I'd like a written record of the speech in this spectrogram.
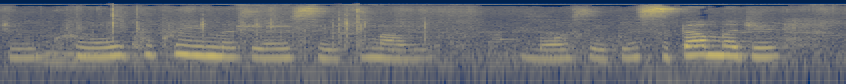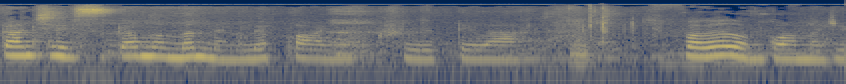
自己希望自己的毛病快点好，对吧？公园里去得了吗？去幼儿园？哦，你自己说一遍。范思月小朋友想干什么？然后呢？好。嗯，还有呢？他就可能可可以嘛，是谁嘛？冇谁管，自家嘛就讲起来，自家嘛没能力帮人看，对吧？发个辰光嘛，就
